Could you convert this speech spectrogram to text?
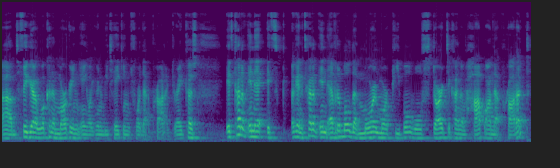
um, to figure out what kind of marketing angle you're going to be taking for that product, right? Because it's kind of in it, it's again, it's kind of inevitable that more and more people will start to kind of hop on that product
